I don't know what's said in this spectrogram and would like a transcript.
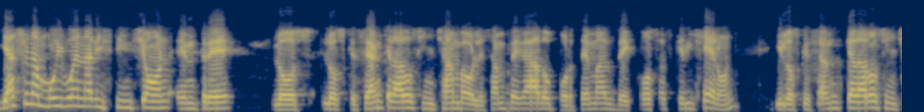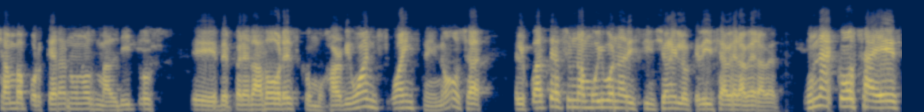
Y hace una muy buena distinción entre los, los que se han quedado sin chamba o les han pegado por temas de cosas que dijeron y los que se han quedado sin chamba porque eran unos malditos eh, depredadores como Harvey Weinstein, ¿no? O sea, el cuate hace una muy buena distinción y lo que dice, a ver, a ver, a ver, una cosa es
